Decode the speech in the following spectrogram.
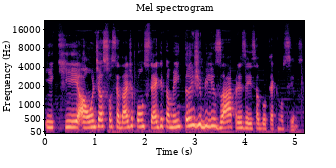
E que aonde a sociedade consegue também tangibilizar a presença do Tecnocinos.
